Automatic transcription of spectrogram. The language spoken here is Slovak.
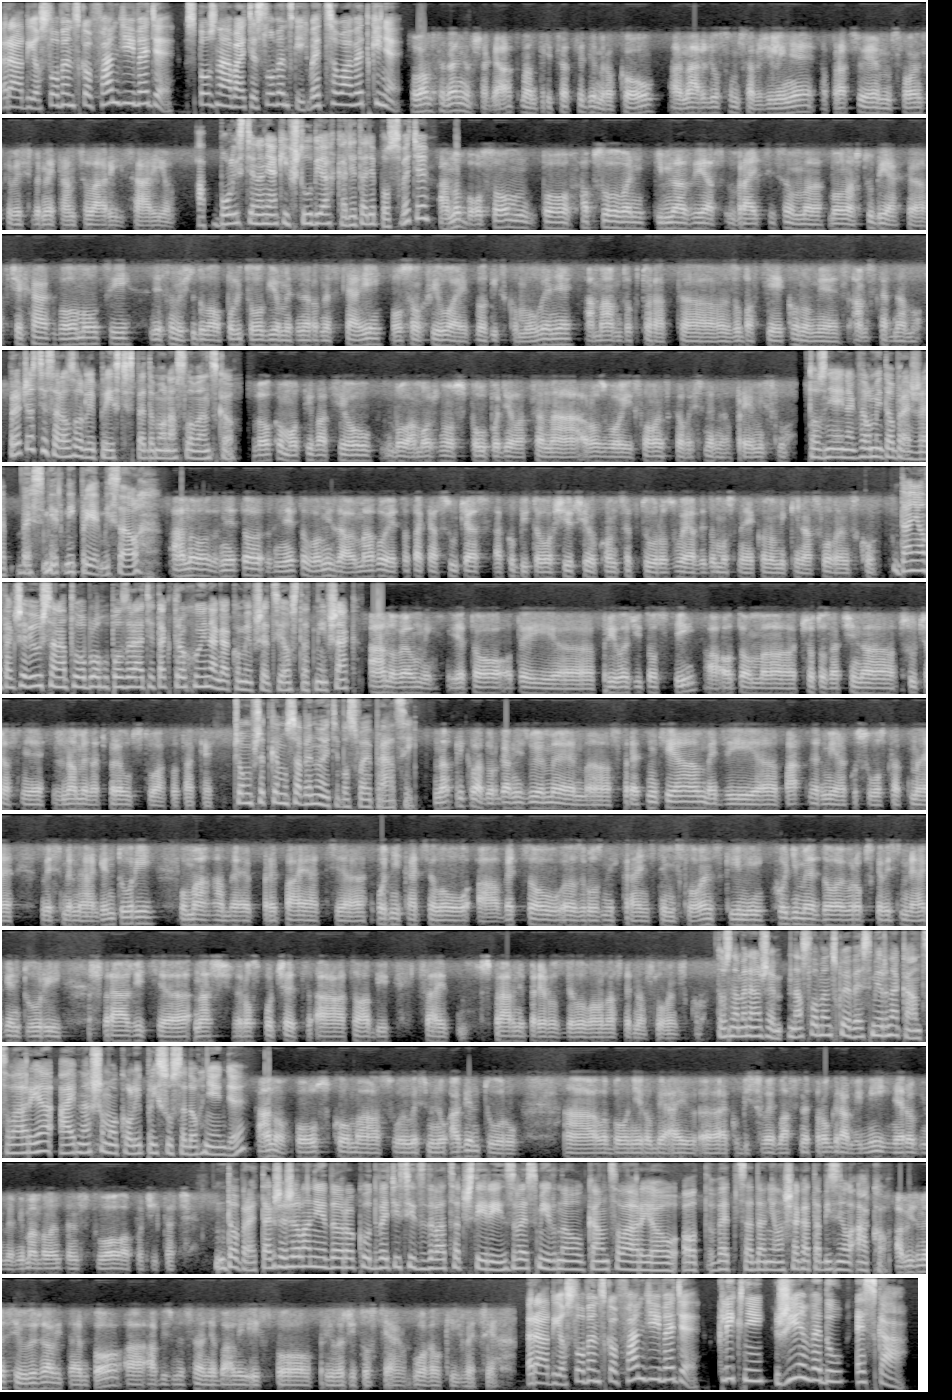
Rádio Slovensko fandí vede. Spoznávajte slovenských vedcov a vedkine. Volám sa Daniel Šagát, mám 37 rokov a narodil som sa v Žiline a pracujem v Slovenskej vesmírnej kancelárii Sário. A boli ste na nejakých štúdiách kade tade po svete? Áno, bol som. Po absolvovaní gymnázia v Rajci som eh, bol na štúdiách eh, v Čechách, v Olomovci, kde som vyštudoval politológiu medzinárodné vzťahy. Bol som chvíľu aj v belgickom Lúvene a mám doktorát eh, z oblasti ekonomie z Amsterdamu. Prečo ste sa rozhodli prísť späť domov na Slovensko? Veľkou motiváciou bola možnosť spolupodielať sa na rozvoji slovenského vesmírneho priemyslu. To znie inak veľmi dobre, že vesmírny priemysel. Áno, znie to, znie to veľmi zaujímavé. Je to taká súčasť akoby toho širšieho konceptu rozvoja vedomostnej ekonomiky na Slovensku. Daniel, takže vy už sa na tú oblohu pozeráte tak trochu inak ako my všetci ostatní však? Áno, veľmi. Je to o tej e, príležitosti a o tom, e, čo to začína súčasne znamenať pre ľudstvo ako také. Čomu všetkému sa venujete vo svojej práci? Napríklad organizujeme stretnutia medzi e, partnermi, ako sú ostatné vesmírne agentúry. Pomáhame prepájať e, podnikateľov a vedcov e, z rôznych krajín s tými slovenskými. Chodíme do Európskej vesmírnej agentúry strážiť náš rozpočet a to, aby sa aj správne prerozdeľoval naspäť na Slovensko. To znamená, že na Slovensku je vesmírna kancelária aj v našom okolí pri susedoch niekde? Áno, Polsko má svoju vesmírnu agentúru lebo oni robia aj e, akoby svoje vlastné programy. My ich nerobíme, my máme len ten stôl a počítač. Dobre, takže želanie do roku 2024 s vesmírnou kanceláriou od vedca Daniela Šagata by znel ako? Aby sme si udržali tempo a aby sme sa nebali ísť po príležitostiach vo veľkých veciach. Rádio Slovensko fandí vede. Klikni žijem vedu SK.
